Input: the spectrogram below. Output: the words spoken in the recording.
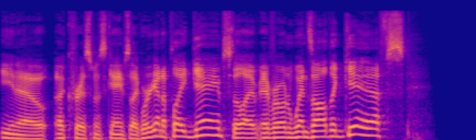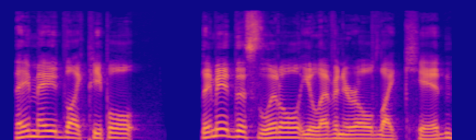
you know a christmas game so like we're gonna play games so like, everyone wins all the gifts they made like people they made this little 11 year old like kid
